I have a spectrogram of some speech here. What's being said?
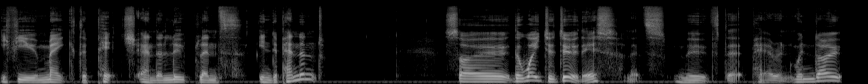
if you make the pitch and the loop length independent. So the way to do this, let's move the parent window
